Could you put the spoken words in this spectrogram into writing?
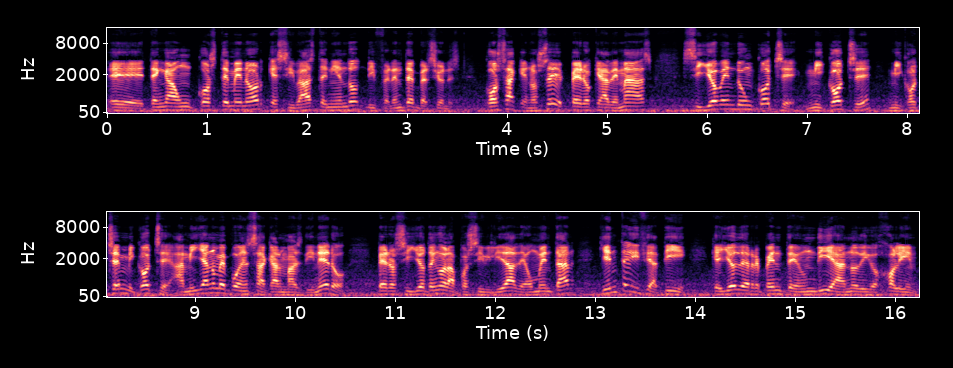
eh, tenga un coste menor que si vas teniendo diferentes versiones. Cosa que no sé, pero que además, si yo vendo un coche, mi coche, mi coche es mi coche, a mí ya no me pueden sacar más dinero. Pero si yo tengo la posibilidad de aumentar, ¿quién te dice a ti que yo de repente un día no digo, jolín,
